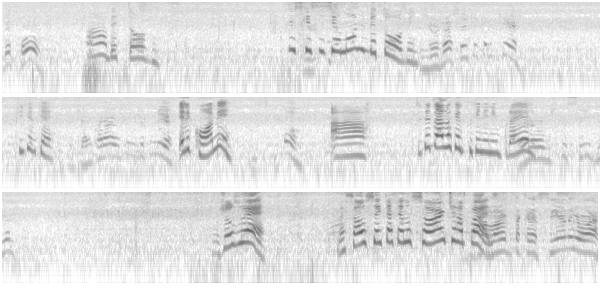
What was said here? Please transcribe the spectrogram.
Depois. Ah, Beethoven. Eu esqueci seu nome, Beethoven. Eu já sei o que que ele quer. O que, que ele quer? Ele quer um caralho de comer. Ele come? Come. Ah, você tem dado aquele pequenininho pra ele? Eu esqueci dele. Josué, mas só você que tá tendo sorte, rapaz. Que tá crescendo e ó.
